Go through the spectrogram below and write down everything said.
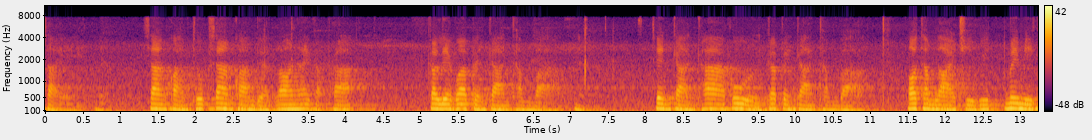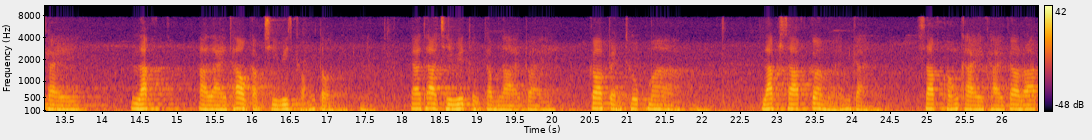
ใส่ สร้างความทุกข์สร้างความเดือดร้อนให้กับพระ ก็เรียกว่าเป็นการทำบาปเช่นการฆ่าผู้อื่นก็เป็นการทำบาปเพราะทำลายชีวิตไม่มีใครรักอะไรเท่ากับชีวิตของตน แล้วถ้าชีวิตถูกทำลายไป ก็เป็นทุกข์มาก รักทรัพย์ก็เหมือนกัน ทรัพย์ของใครใครก็รัก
